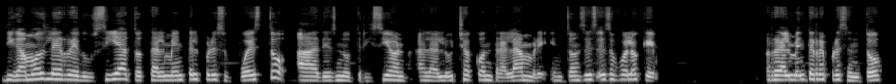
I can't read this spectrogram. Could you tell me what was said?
digamos, le reducía totalmente el presupuesto a desnutrición, a la lucha contra el hambre. Entonces, eso fue lo que realmente representó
